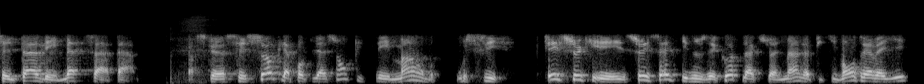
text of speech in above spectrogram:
C'est le temps de les mettre sur la table. Parce que c'est ça que la population, puis que les membres aussi, tu sais, ceux, qui, ceux et celles qui nous écoutent là, actuellement, là, puis qui vont travailler,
